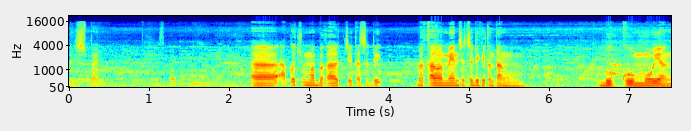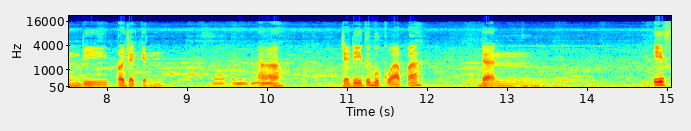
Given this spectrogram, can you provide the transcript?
respect Respect. Eh, aku cuma bakal cerita sedikit bakal mention sedikit tentang bukumu yang diprojekin Oh. Heeh. jadi itu buku apa dan if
